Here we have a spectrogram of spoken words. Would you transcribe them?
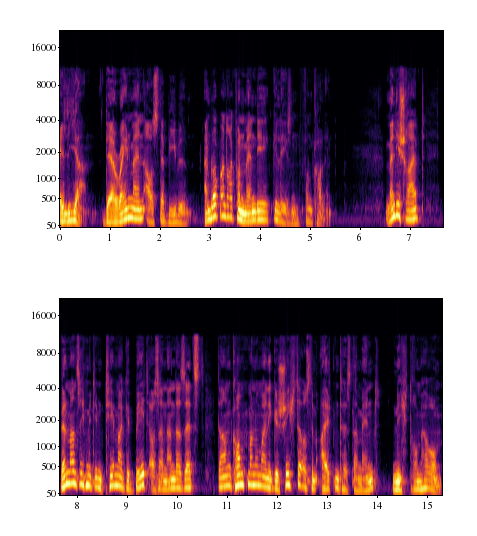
Elia, der Rainman aus der Bibel. Ein Blogbeitrag von Mandy, gelesen von Colin. Mandy schreibt, wenn man sich mit dem Thema Gebet auseinandersetzt, dann kommt man um eine Geschichte aus dem Alten Testament nicht drum herum.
